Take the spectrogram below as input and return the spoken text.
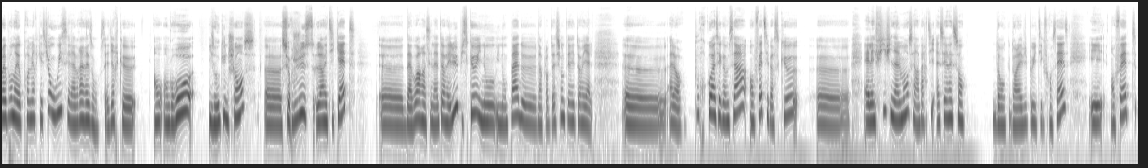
répondre à la première question, oui, c'est la vraie raison. C'est-à-dire que en, gros, ils n'ont aucune chance euh, sur juste leur étiquette euh, d'avoir un sénateur élu puisqu'ils n'ont pas d'implantation territoriale. alors pourquoi c'est comme ça? En fait, c'est parce que LFI finalement c'est un parti assez récent donc dans la vie politique française et en fait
